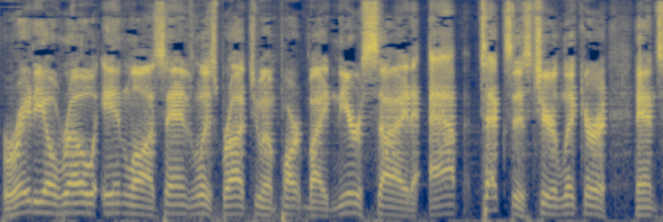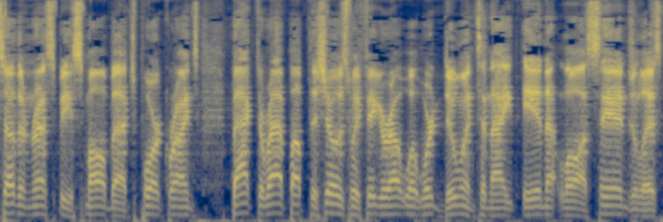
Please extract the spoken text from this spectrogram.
Radio Row in Los Angeles, brought to you in part by Nearside App, Texas Cheer Liquor, and Southern Recipe Small Batch Pork Rinds. Back to wrap up the show as we figure out what we're doing tonight in Los Angeles.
